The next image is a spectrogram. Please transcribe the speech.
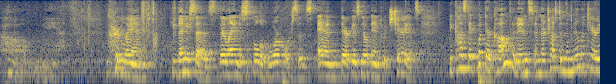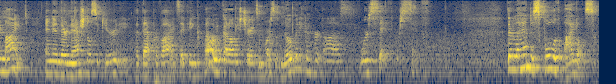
Oh, man. Their land, he, then he says, their land is full of war horses, and there is no end to its chariots. Because they put their confidence and their trust in the military might and in their national security that that provides. They think, oh, we've got all these chariots and horses. Nobody can hurt us. We're safe. We're safe. Their land is full of idols.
